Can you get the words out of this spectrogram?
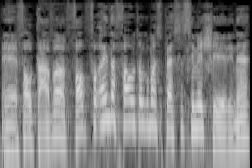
é, faltava, fal, ainda falta algumas peças se mexerem, né?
